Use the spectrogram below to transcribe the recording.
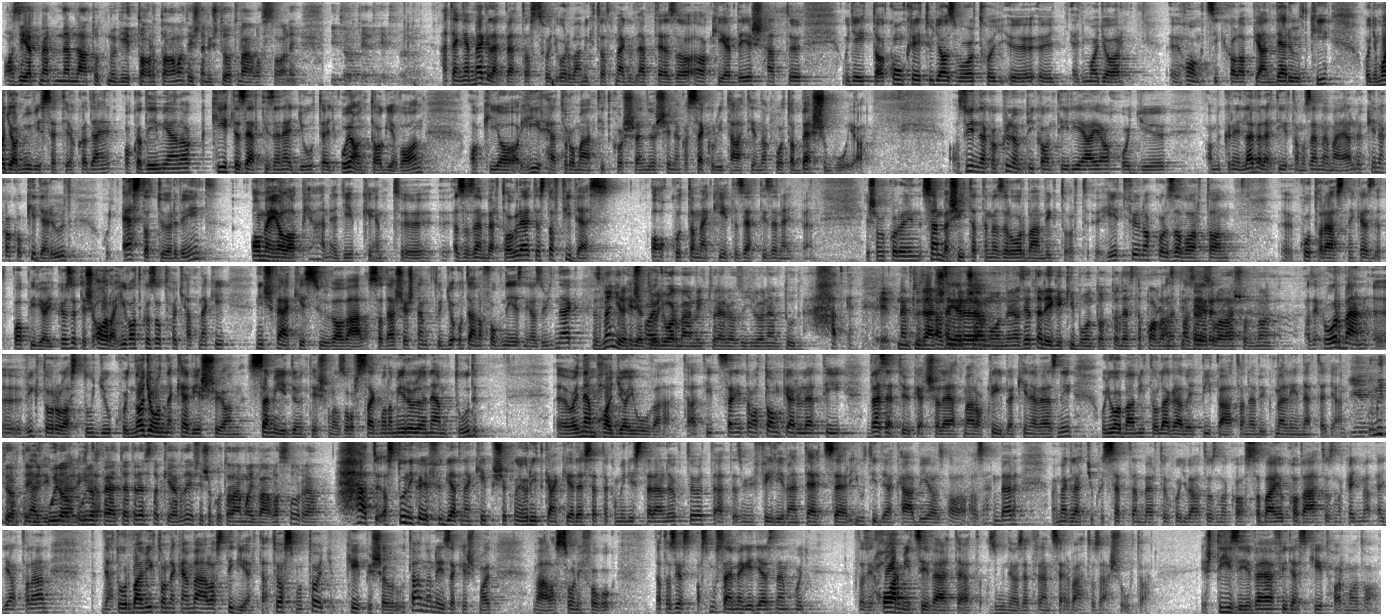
azért, mert nem látott mögé tartalmat, és nem is tudott válaszolni. Mi történt hétfőn? Hát engem meglepett az, hogy Orbán Viktor meglepte ez a, a kérdés. Hát ugye itt a konkrét ugye az volt, hogy egy magyar hangcikk alapján derült ki, hogy a Magyar Művészeti Akadémiának 2011 óta egy olyan tagja van, aki a hírhet román titkos rendőrségnek, a Securitáténak volt a besugója. Az ügynek a külön pikantériája, hogy amikor én levelet írtam az MMA elnökének, akkor kiderült, hogy ezt a törvényt, amely alapján egyébként ez az ember tag lehet, ezt a Fidesz alkotta meg 2011-ben. És amikor én szembesítettem ezzel Orbán Viktort hétfőn, akkor zavartan kotorászni kezdett a papírjai között, és arra hivatkozott, hogy hát neki nincs felkészülve a válaszadás, és nem tudja, utána fog nézni az ügynek. Ez mennyire hihető, majd... hogy Orbán Viktor erről az ügyről nem tud? Hát, nem tud azért, semmit sem mondani. Azért eléggé kibontottad ezt a parlamenti az, azért, felszólalásodban. Azért Orbán Viktorról azt tudjuk, hogy nagyon kevés olyan személyi döntés van az országban, amiről ő nem tud, vagy nem hagyja jóvá. Tehát itt szerintem a tankerületi vezetőket se lehet már a klébe kinevezni, hogy Orbán Viktor legalább egy pipát a nevük mellé ne tegyen. Ilyenkor mi történik? Újra, újra feltetted ezt a kérdést, és akkor talán majd válaszol rá? Hát azt tudni, hogy a független képviselők nagyon ritkán kérdezhettek a miniszterelnöktől, tehát ez fél évente egyszer jut ide kb. az, az ember, majd meglátjuk, hogy szeptembertől hogy változnak a szabályok, ha változnak egy, egyáltalán. De hát Orbán Viktor nekem választ ígért. Tehát ő azt mondta, hogy képviselő utána nézek, és majd válaszolni fogok. Tehát azért azt muszáj megjegyeznem, hogy hát azért 30 év eltelt az úgynevezett rendszerváltozás óta. És 10 éve Fidesz kétharmad van.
